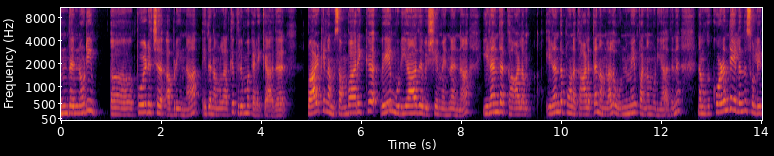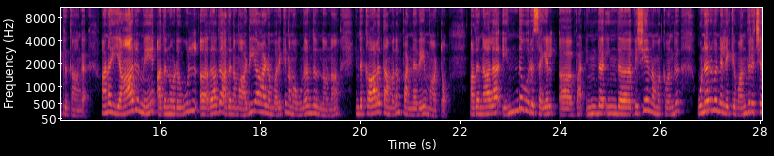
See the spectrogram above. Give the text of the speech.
இந்த நொடி போயிடுச்சு அப்படின்னா இது நம்மளுக்கு திரும்ப கிடைக்காது. வாழ்க்கையில் நம்ம சம்பாதிக்கவே முடியாத விஷயம் என்னன்னா இழந்த காலம் இழந்து போன காலத்தை நம்மளால ஒண்ணுமே பண்ண முடியாதுன்னு நமக்கு குழந்தையிலேருந்து சொல்லிட்டு இருக்காங்க. ஆனா யாருமே அதனோட உள் அதாவது அதை நம்ம அடியாழம் வரைக்கும் நம்ம உணர்ந்திருந்தோம்னா இந்த காலதாமதம் பண்ணவே மாட்டோம். அதனால எந்த ஒரு செயல் ப- இந்த இந்த விஷயம் நமக்கு வந்து உணர்வு நிலைக்கு வந்துருச்சு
